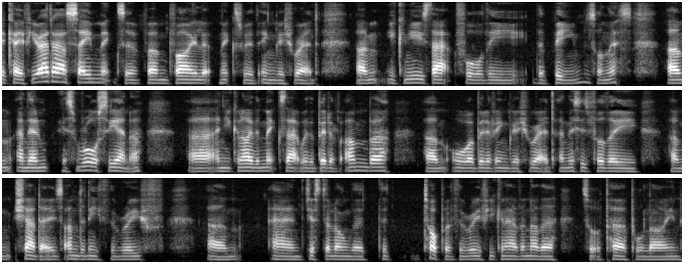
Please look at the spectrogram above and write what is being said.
Okay, if you add our same mix of um, violet mixed with English red, um, you can use that for the the beams on this, um, and then it's raw sienna, uh, and you can either mix that with a bit of umber um, or a bit of English red, and this is for the um, shadows underneath the roof um, and just along the, the top of the roof you can have another sort of purple line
